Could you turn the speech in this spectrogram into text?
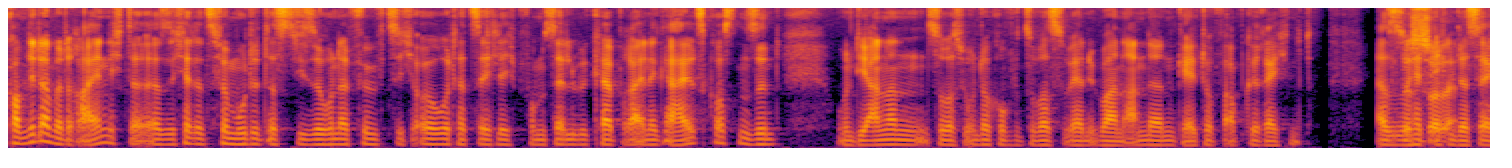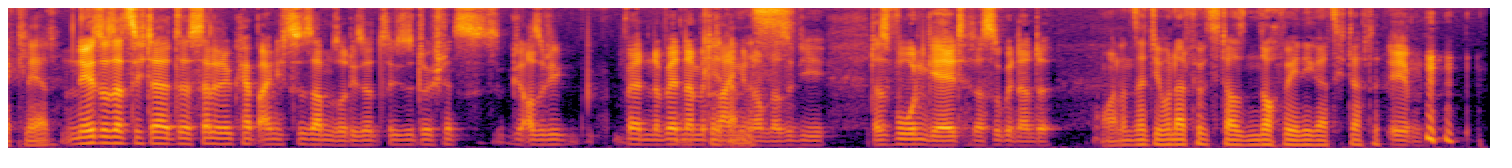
kommt ihr damit rein? Ich, also ich hätte jetzt vermutet, dass diese 150 Euro tatsächlich vom Salary Cap reine Gehaltskosten sind und die anderen, sowas wie Unterkunft und sowas, werden über einen anderen Geldtopf abgerechnet. Also so Das hätte soll- ich mir das erklärt. Nee, so setzt sich der, der Salary Cap eigentlich zusammen, so diese, diese Durchschnitts-, also die werden, werden damit Okay, reingenommen, also die, das Wohngeld, das sogenannte. Oh, dann sind die 150.000 noch weniger, als ich dachte. Eben.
